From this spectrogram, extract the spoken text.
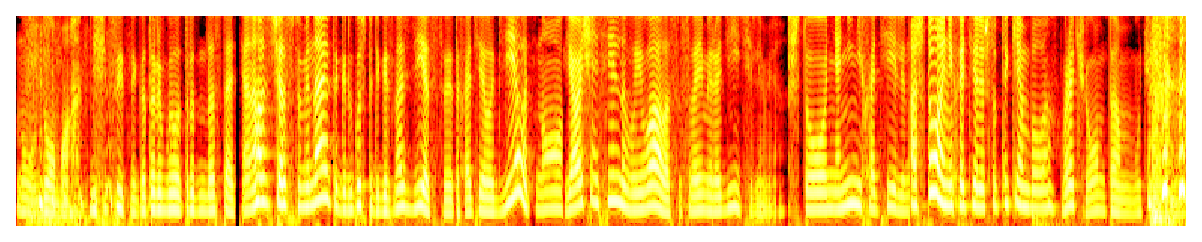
ну, дома, дефицитные, которые было трудно достать. И она сейчас вспоминает и говорит, господи, говорит, она с детства это хотела делать, но я очень сильно воевала со своими родителями, что они не хотели А что они хотели, чтобы ты кем была? врачом там, учителем.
